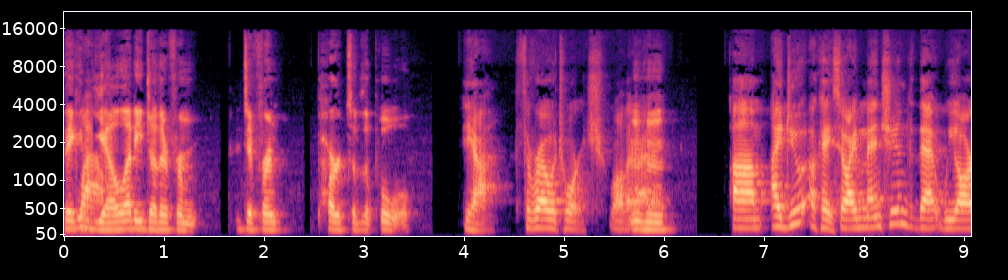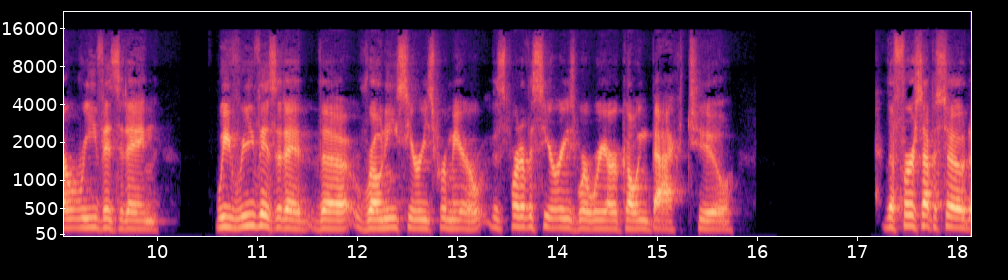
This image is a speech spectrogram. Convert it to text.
They could Wow. yell at each other from different parts of the pool. Yeah, throw a torch while they're at it. Um, I do. Okay, so I mentioned that we are revisiting. We revisited the RHONY series premiere. This is part of a series where we are going back to the first episode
